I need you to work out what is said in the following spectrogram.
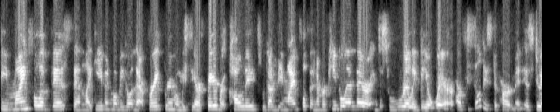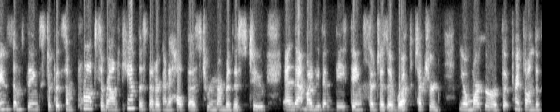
be mindful of this. And like even when we go in that break room and we see our favorite colleagues we got to be mindful of the number of people in there and just really be aware. Our facilities department is doing some things to put some prompts around campus that are going to help us to remember this too. And that might even be things such as a rough textured you know marker or footprint on the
